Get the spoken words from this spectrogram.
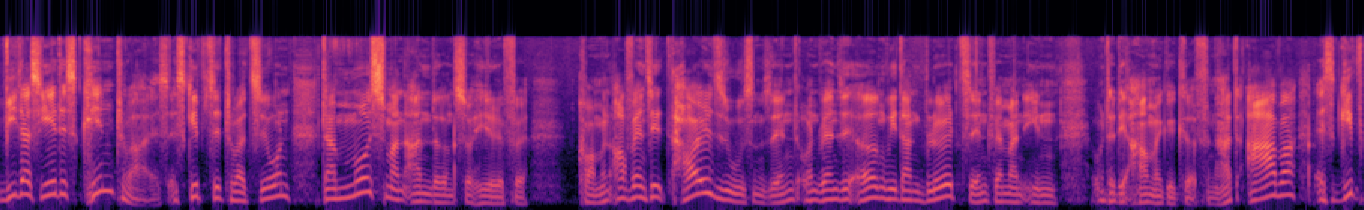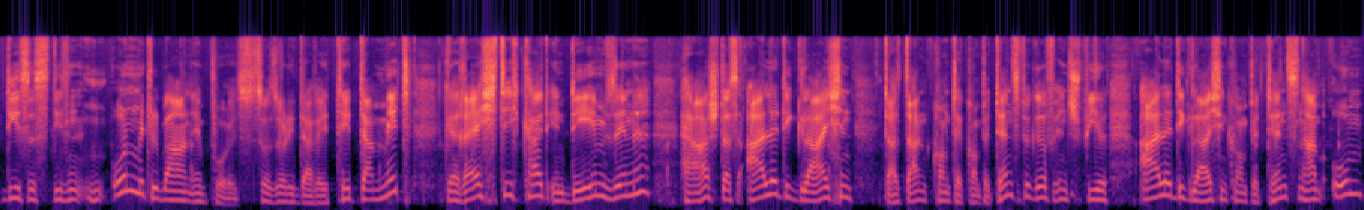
wie das jedes Kind weiß. Es gibt Situationen, da muss man anderen zur Hilfe kommen, auch wenn sie Heulsusen sind und wenn sie irgendwie dann blöd sind, wenn man ihnen unter die Arme gegriffen hat. Aber es gibt dieses, diesen unmittelbaren Impuls zur Solidarität, damit Gerechtigkeit in dem Sinne herrscht, dass alle die gleichen da, dann kommt der Kompetenzbegriff ins Spiel. Alle die gleichen Kompetenzen haben, um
